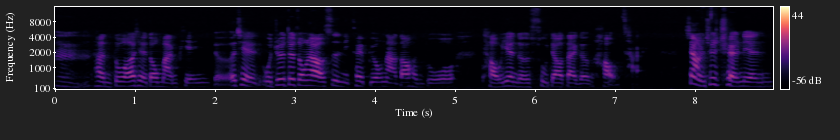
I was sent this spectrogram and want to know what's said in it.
嗯很多，而且都蛮便宜的。而且我觉得最重要的是，你可以不用拿到很多讨厌的塑胶袋跟耗材。像你去全联，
